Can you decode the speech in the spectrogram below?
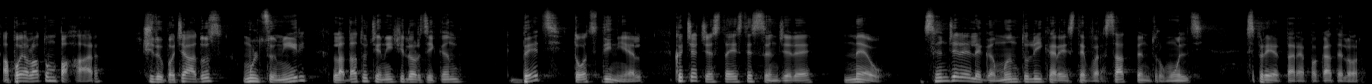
Apoi a luat un pahar și după ce a adus mulțumiri, l-a dat ucenicilor zicând, beți toți din el, căci acesta este sângele meu, sângele legământului care este vărsat pentru mulți spre iertarea păcatelor.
